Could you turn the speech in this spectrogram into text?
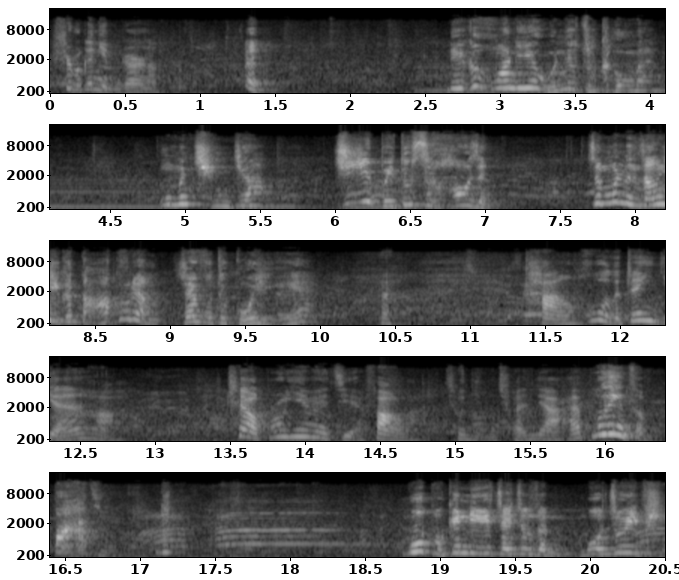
是不是跟你们这儿呢？哎，那个话你也问得出口吗？我们秦家几辈都是好人，怎么能让一个大姑娘在屋头过夜？哼，看护的真严哈！这要不是因为解放了，就你们全家还不定怎么巴结你。我不跟你这种人磨嘴皮。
